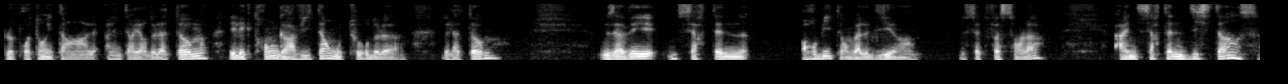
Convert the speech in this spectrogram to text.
le proton étant à l'intérieur de l'atome, l'électron gravitant autour de l'atome, vous avez une certaine orbite, on va le dire de cette façon-là, à une certaine distance,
